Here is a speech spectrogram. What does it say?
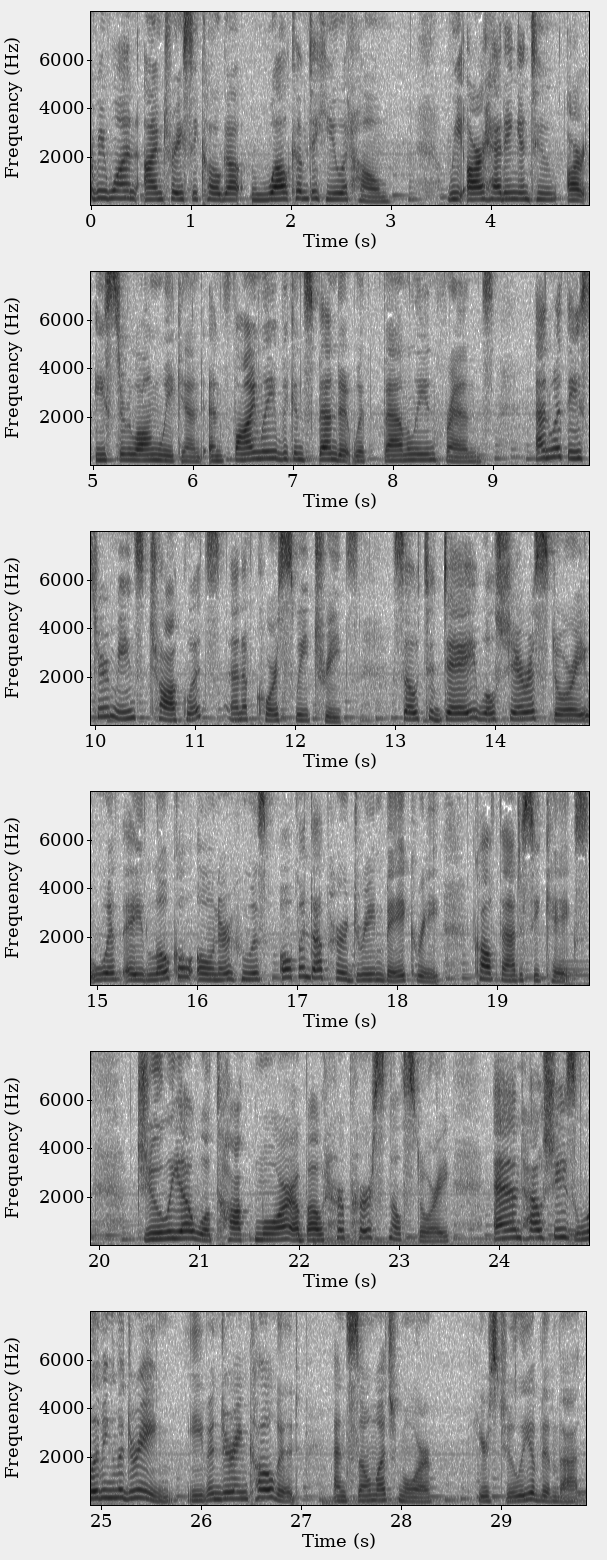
Everyone. I'm Tracy Koga. Welcome to Hue at Home. We are heading into our Easter long weekend, and finally, we can spend it with family and friends. And with Easter means chocolates and, of course, sweet treats. So today, we'll share a story with a local owner who has opened up her dream bakery called Fantasy Cakes. Julia will talk more about her personal story and how she's living the dream, even during COVID, and so much more. Here's Julia Bimbat.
